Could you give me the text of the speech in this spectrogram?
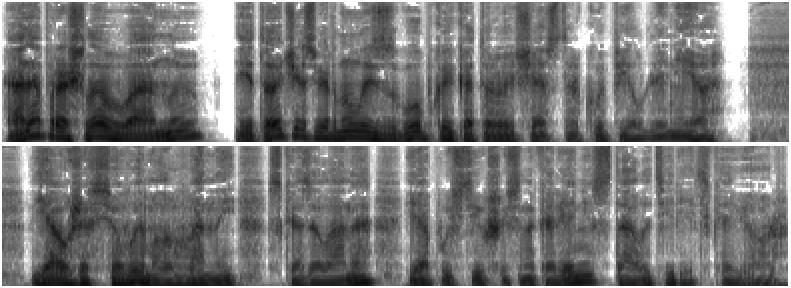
Она прошла в ванную и тотчас вернулась с губкой, которую Честер купил для нее. «Я уже все вымыла в ванной», — сказала она, и, опустившись на колени, стала тереть ковер.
